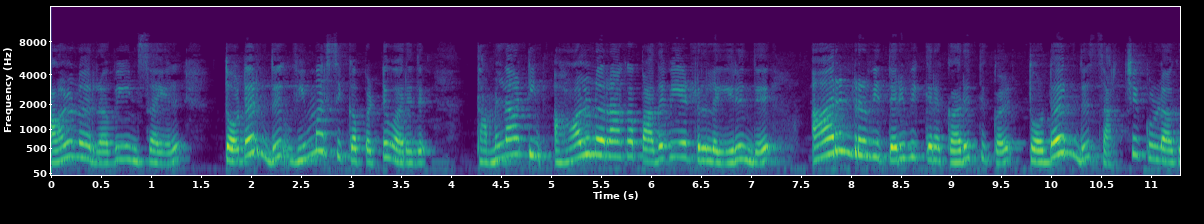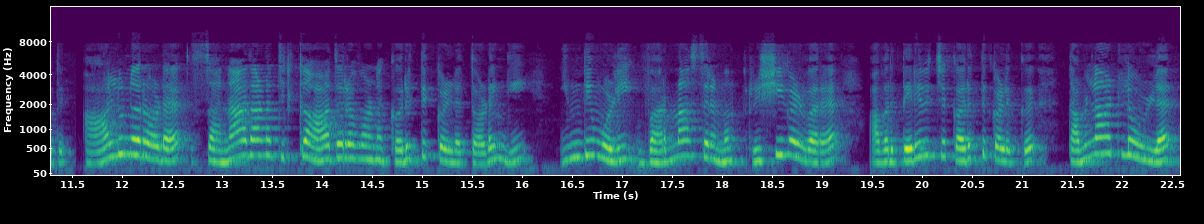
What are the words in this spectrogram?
ஆளுநர் ரவியின் செயல் தொடர்ந்து விமர்சிக்கப்பட்டு வருது. தமிழ்நாட்டின் ஆளுநராக பதவியேற்றதுல இருந்து ஆர் என் ரவி தெரிவிக்கிற கருத்துக்கள் தொடர்ந்து சர்ச்சைக்குள்ளாகுது. ஆளுநரோட சனாதானத்திற்கு ஆதரவான கருத்துக்கள்ல தொடங்கி இந்தி மொழி வர்ணாசிரமம் ரிஷிகள் வர அவர் தெரிவித்த கருத்துக்களுக்கு தமிழ்நாட்டில் உள்ள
